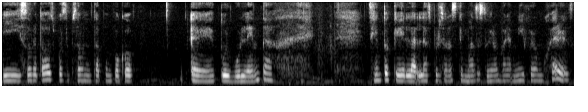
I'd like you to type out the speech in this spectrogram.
y sobre todo después de pasar una etapa un poco eh, turbulenta, siento que las personas que más estuvieron para mí fueron mujeres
